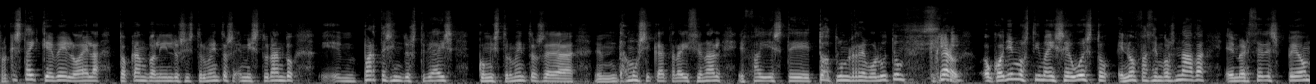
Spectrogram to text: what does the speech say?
Porque isto hai que velo a ela tocando ali os instrumentos e misturando eh, partes industriais con instrumentos eh, da, da música tradicional e fai este totum revolutum que sí. claro, o collemos ti máis eu isto e non facemos nada e Mercedes Peón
